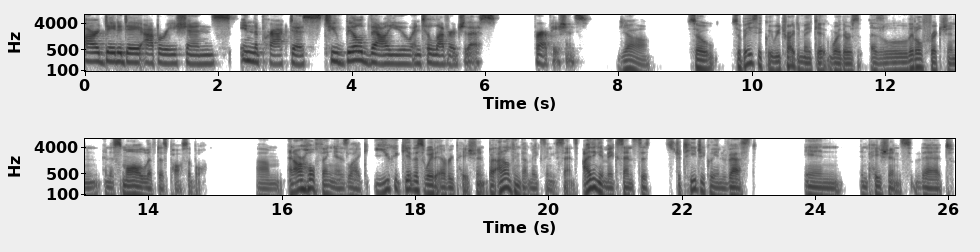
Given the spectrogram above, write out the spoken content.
our day to day operations in the practice to build value and to leverage this for our patients? Yeah. So so basically, we tried to make it where there's as little friction and a small lift as possible. Um, and our whole thing is like, you could give this away to every patient, but I don't think that makes any sense. I think it makes sense to strategically invest in patients that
